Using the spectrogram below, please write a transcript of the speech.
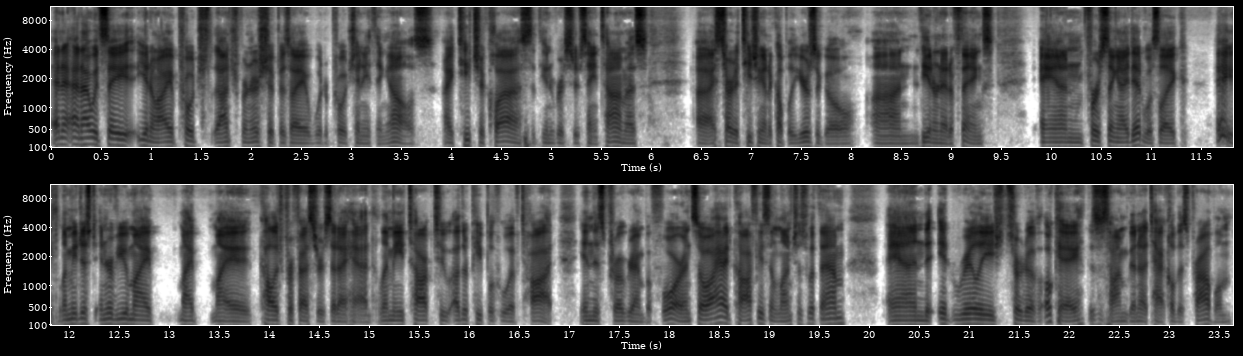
And and I would say, you know, I approach entrepreneurship as I would approach anything else. I teach a class at the University of St. Thomas. I started teaching it a couple of years ago on the Internet of Things, and first thing I did was like, hey, let me just interview my my my college professors that I had. Let me talk to other people who have taught in this program before. And so I had coffees and lunches with them, and it really sort of okay, this is how I'm going to tackle this problem.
